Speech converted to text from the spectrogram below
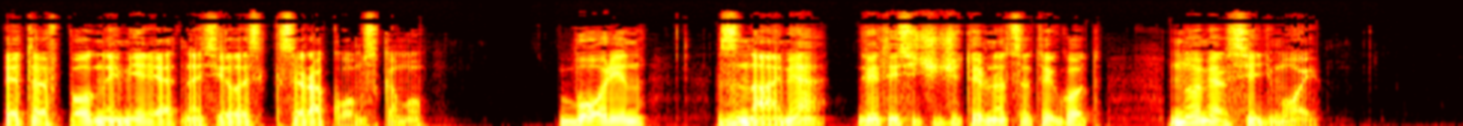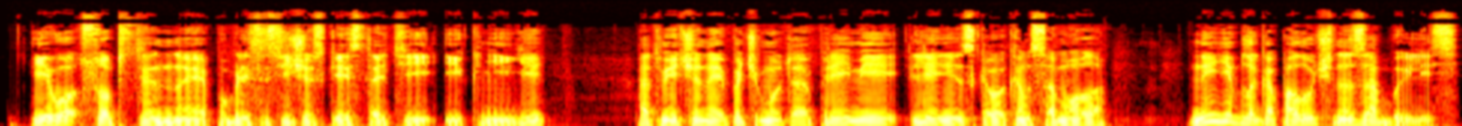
Это в полной мере относилось к Сырокомскому. Борин. Знамя. 2014 год. Номер 7. Его собственные публицистические статьи и книги, отмеченные почему-то премией Ленинского комсомола, ныне благополучно забылись,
